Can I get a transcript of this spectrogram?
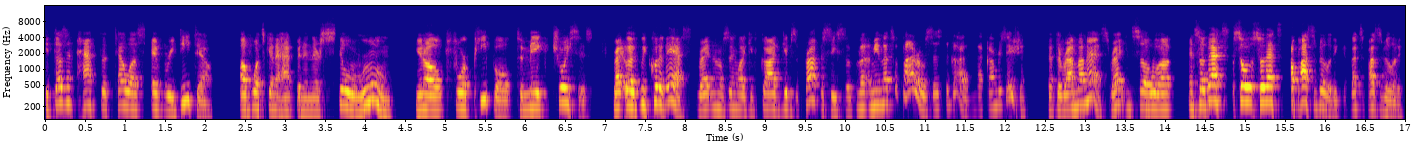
it doesn't have to tell us every detail of what's going to happen, and there's still room, you know, for people to make choices right? Like we could have asked, right? And I'm saying, like, if God gives a prophecy, so I mean, that's what Paro says to God in that conversation that the Rambam has, right? And so, uh, and so that's so, so that's a possibility. That's a possibility.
